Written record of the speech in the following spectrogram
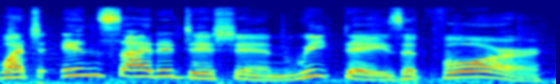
Watch Inside Edition weekdays at 4.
